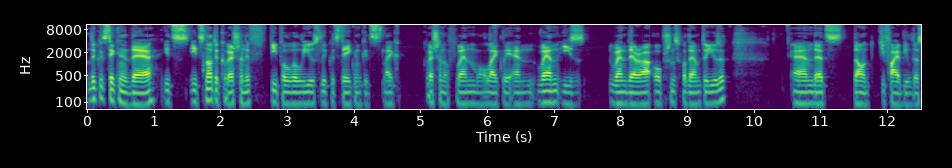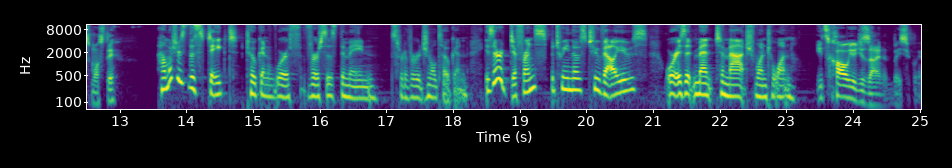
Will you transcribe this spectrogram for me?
liquid staking there. It's it's not a question if people will use liquid staking. It's like a question of when more likely and when is when there are options for them to use it and that's down to DeFi builders mostly. How much is the staked token worth versus the main sort of original token? Is there a difference between those two values, or is it meant to match one to one? It's how you design it, basically.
